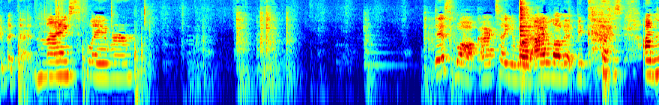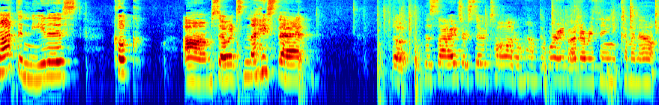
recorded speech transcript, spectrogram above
Give it that nice flavor. This wok, I tell you what, I love it because I'm not the neatest cook. Um, so it's nice that the, the sides are so tall, I don't have to worry about everything coming out.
